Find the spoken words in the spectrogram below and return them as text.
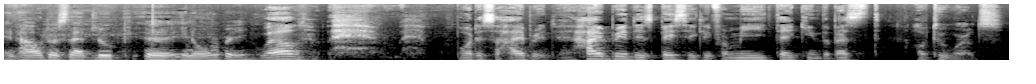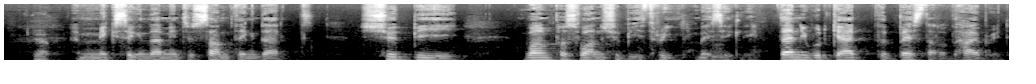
and how does that look uh, in Aurobay? well, what is a hybrid? Hybrid is basically, for me, taking the best of two worlds Yeah. and mixing them into something that should be one plus one should be three, hmm. basically. Then you would get the best out of the hybrid.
